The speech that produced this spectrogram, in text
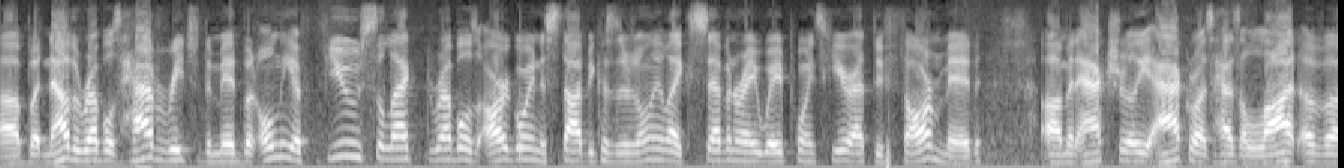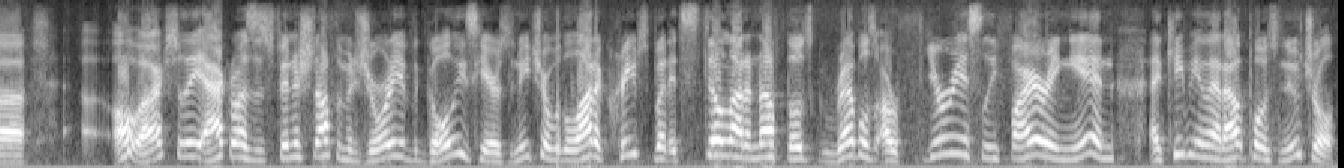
Uh, but now the rebels have reached the mid, but only a few select rebels are going to stop because there's only like seven or eight waypoints here at the Thar mid. Um, and actually, Akros has a lot of uh, uh, oh, actually, Akros has finished off the majority of the goalies here. Zernitra with a lot of creeps, but it's still not enough. Those rebels are furiously firing in and keeping that outpost neutral.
